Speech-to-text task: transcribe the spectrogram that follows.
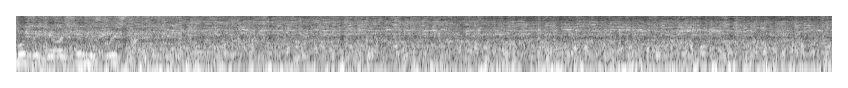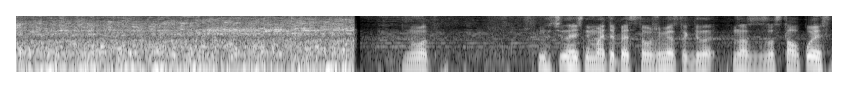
Музыки вообще не слышно. Ну вот, начинаю снимать опять с того же места, где нас застал поезд.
